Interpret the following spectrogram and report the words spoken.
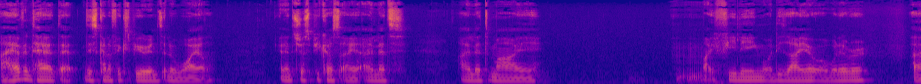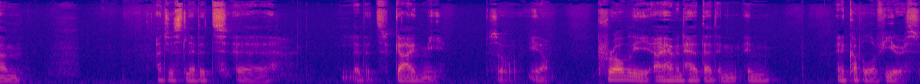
i haven't had that this kind of experience in a while. And it's just because i i let i let my my feeling or desire or whatever um i just let it uh let it guide me. So you know probably i haven't had that in in in a couple of years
